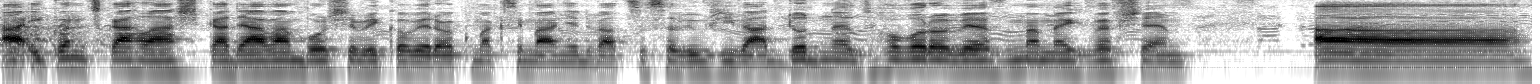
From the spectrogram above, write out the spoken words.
A ikonická hláška dávám bolševikovi rok maximálně dva, co se využívá dodnes hovorově, v memech, ve všem. A...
